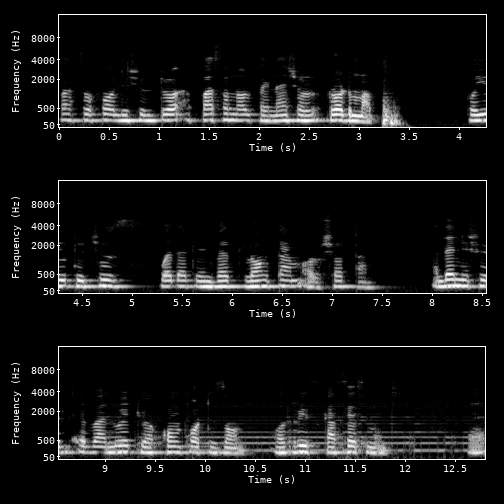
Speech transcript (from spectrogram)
First of all, you should draw a personal financial roadmap for you to choose whether to invest long term or short term. And then you should evaluate your comfort zone or risk assessment. Uh,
